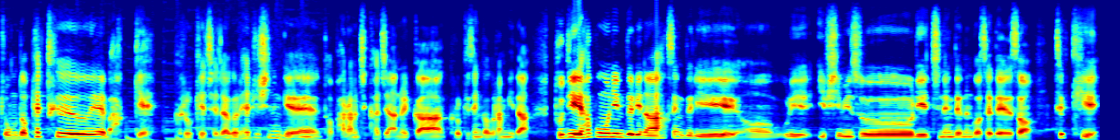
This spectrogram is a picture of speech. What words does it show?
조금 더 팩트에 맞게 그렇게 제작을 해주시는 게 더 바람직하지 않을까 그렇게 생각을 합니다. 부디 학부모님들이나 학생들이 어, 우리 입시 미술이 진행되는 것에 대해서 특히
